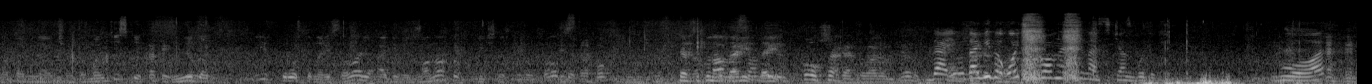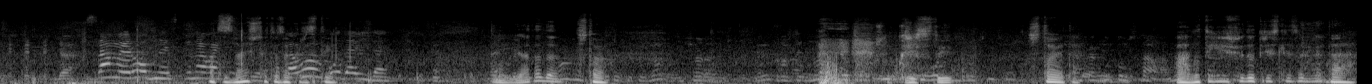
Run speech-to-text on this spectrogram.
напоминающие это мальтийские, как из книгах. Их просто нарисовали один из монахов, лично с Давид, Давид, Давид. Да, и у Давида очень ровная спина сейчас будет. Вот. Самая ровная спина А ты знаешь, что это за кресты? Ну, я-то да. Что? Кресты. Что это? А, ну ты имеешь в виду три слезы? Да.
